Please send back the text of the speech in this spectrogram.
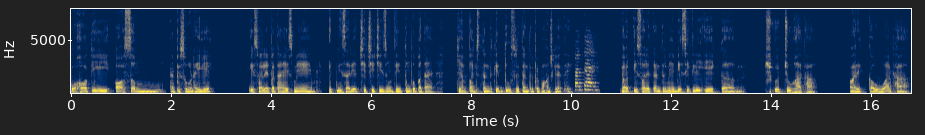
बहुत ही औसम एपिसोड है ये। इस वाले पता है इसमें इतनी सारी अच्छी अच्छी चीज़ें होती हैं तुमको पता है कि हम पंचतंत्र के दूसरे तंत्र पे पहुँच गए थे। पता है। और इस वाले तंत्र में बेसिकली एक चूहा था और एक कौवा था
